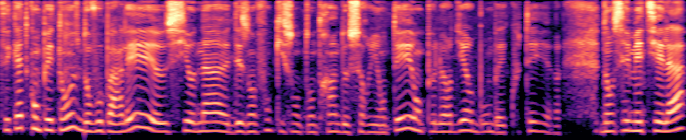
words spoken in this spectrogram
Ces quatre compétences dont vous parlez, euh, si on a des enfants qui sont en train de s'orienter, on peut leur dire, bon, bah, écoutez, euh, dans ces métiers-là,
